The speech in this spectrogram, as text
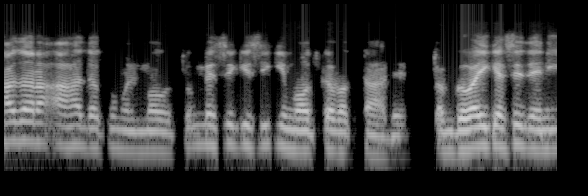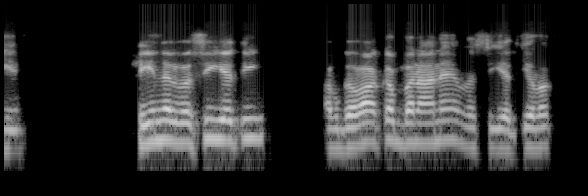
हजर आहदकुम तुम में से किसी की मौत का वक्त आ जाए तो अब गवाही कैसे देनी है? हीन वसीयती। अब गवाह कब बनाना है? वसीयत के वक्त।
